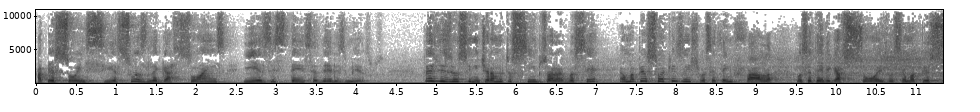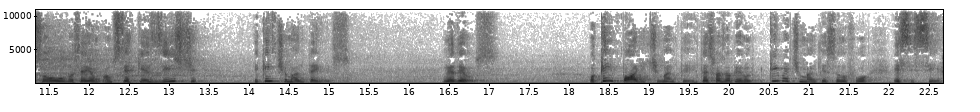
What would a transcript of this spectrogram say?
a pessoa em si, as suas legações e existência deles mesmos. Então eles diziam o seguinte: era muito simples, olha, você é uma pessoa que existe, você tem fala, você tem ligações, você é uma pessoa, você é um, um ser que existe. E quem te mantém isso? Não é Deus? Quem pode te manter? Então eles fazem uma pergunta: quem vai te manter se não for esse ser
